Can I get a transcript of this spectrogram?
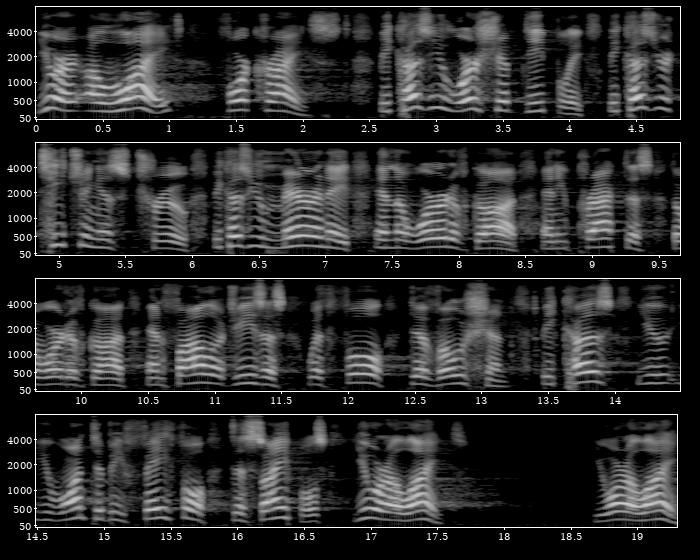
You are a light for Christ. Because you worship deeply, because your teaching is true, because you marinate in the Word of God and you practice the Word of God and follow Jesus with full devotion, because you, you want to be faithful disciples, you are a light. You are a light.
